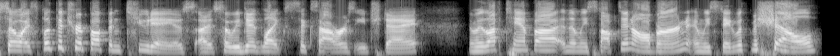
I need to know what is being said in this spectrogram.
so I split the trip up in two days. I, so we did like six hours each day. And we left Tampa and then we stopped in Auburn and we stayed with Michelle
